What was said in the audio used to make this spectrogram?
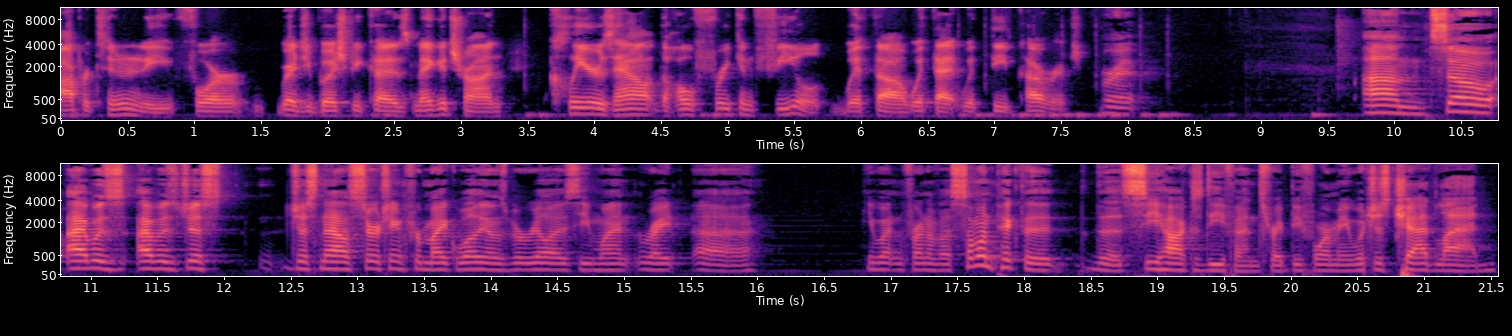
opportunity for Reggie Bush because Megatron clears out the whole freaking field with uh, with that with deep coverage. Right. Um. So I was I was just just now searching for Mike Williams, but realized he went right. Uh, he went in front of us. Someone picked the the Seahawks defense right before me, which is Chad Ladd.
